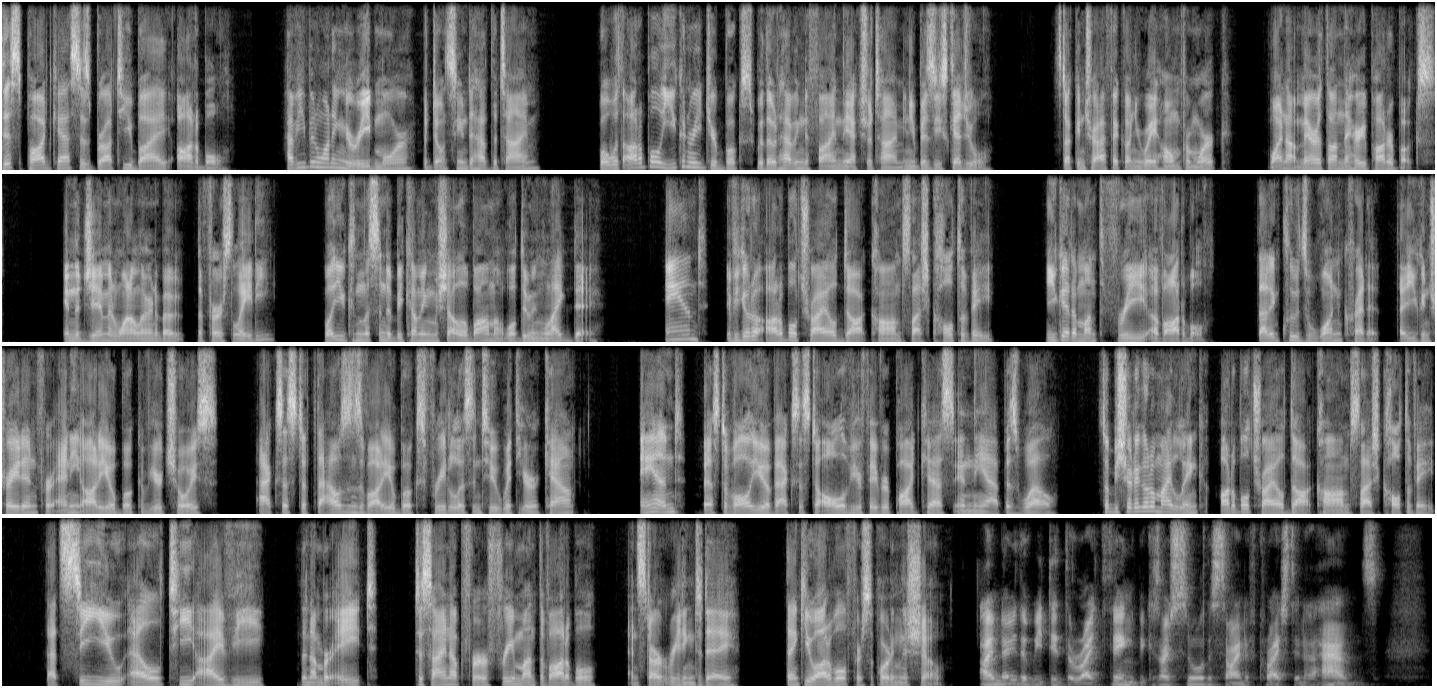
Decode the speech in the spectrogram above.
This podcast is brought to you by Audible. Have you been wanting to read more but don't seem to have the time? Well, with Audible, you can read your books without having to find the extra time in your busy schedule. Stuck in traffic on your way home from work? Why not marathon the Harry Potter books? In the gym and want to learn about the First Lady? Well, you can listen to Becoming Michelle Obama while doing leg day. And if you go to audibletrial.com slash cultivate, you get a month free of Audible. That includes one credit that you can trade in for any audiobook of your choice, access to thousands of audiobooks free to listen to with your account, and best of all, you have access to all of your favorite podcasts in the app as well. So be sure to go to my link, audibletrial.com slash cultivate. That's C-U-L-T-I-V, the number eight, to sign up for a free month of Audible and start reading today. Thank you, Audible, for supporting the show. I know that we did the right thing because I saw the sign of Christ in her hands.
